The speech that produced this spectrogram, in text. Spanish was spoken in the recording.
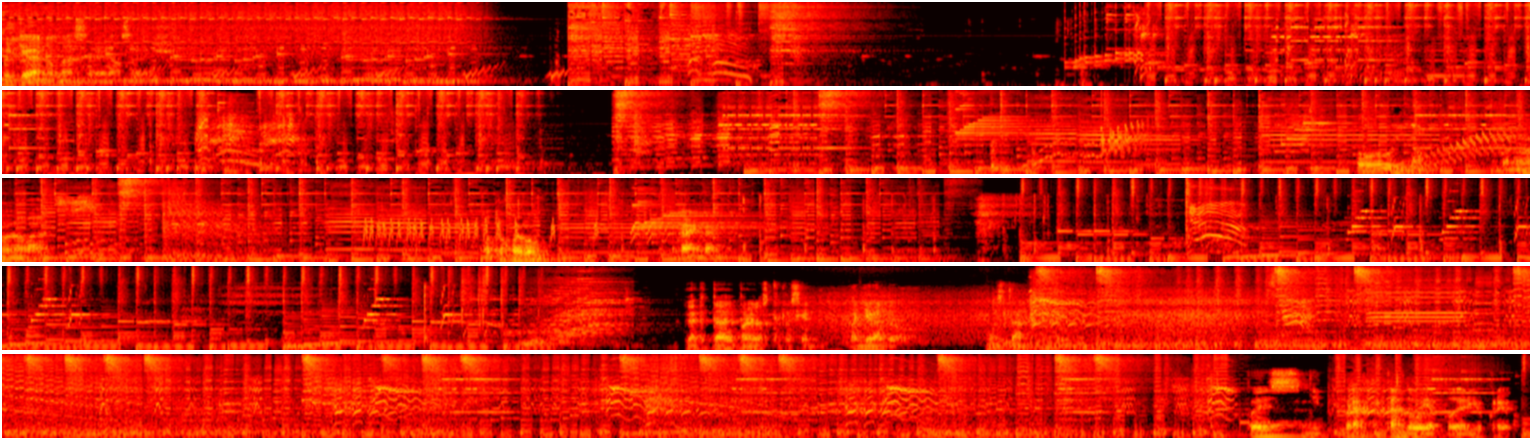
Fue el que ganó más. A ver, vamos a ver. Hola, ¿qué tal para los que recién van llegando? ¿Cómo están? pues ni practicando voy a poder, yo creo.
